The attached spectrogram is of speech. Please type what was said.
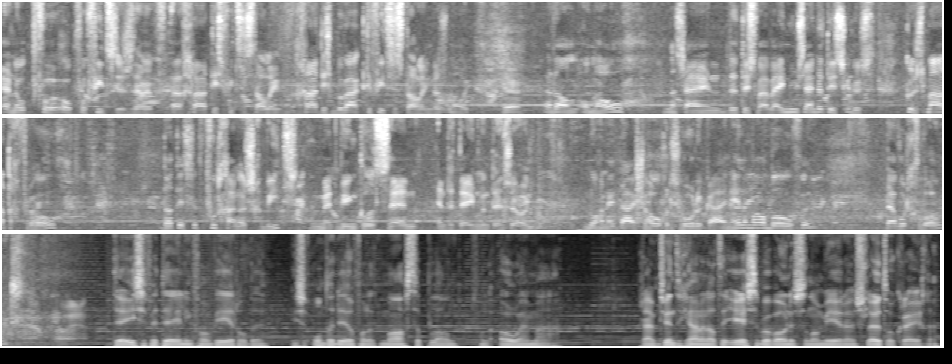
en ook voor, ook voor fietsers. Uh, gratis fietsenstalling, gratis bewaakte fietsenstalling, dat is mooi. Ja. En dan omhoog, dat, zijn, dat is waar wij nu zijn, dat is dus kunstmatig verhoogd. Dat is het voetgangersgebied met winkels en entertainment en zo. Nog een etage hoger is horeca en helemaal boven, daar wordt gewoond. Deze verdeling van werelden is onderdeel van het masterplan van de OMA. Ruim 20 jaar nadat de eerste bewoners van Almere een sleutel kregen,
